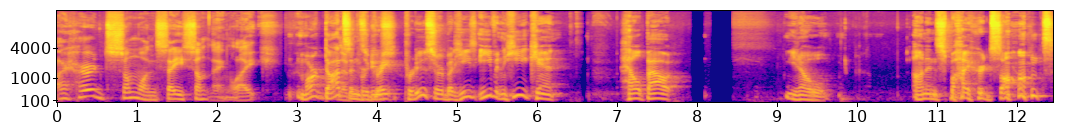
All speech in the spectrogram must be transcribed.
I heard someone say something like, Mark Dodson's a great producer, but he's even he can't help out, you know, uninspired songs.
